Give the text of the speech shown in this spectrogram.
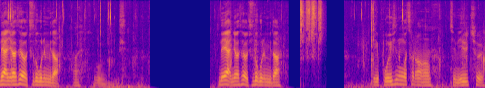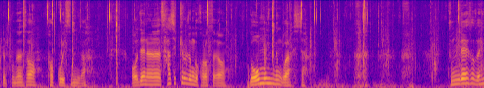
네 안녕하세요 주도군입니다. 아, 이거... 네 안녕하세요 주도군입니다. 이게 보이시는 것처럼 지금 일출을 보면서 걷고 있습니다. 어제는 40km 정도 걸었어요. 너무 힘든 거야 진짜. 군대에서도 했-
